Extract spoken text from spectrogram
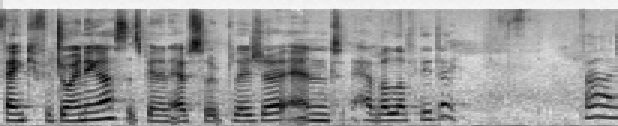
Thank you for joining us. It's been an absolute pleasure and have a lovely day. Bye.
